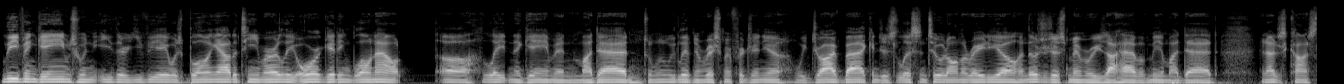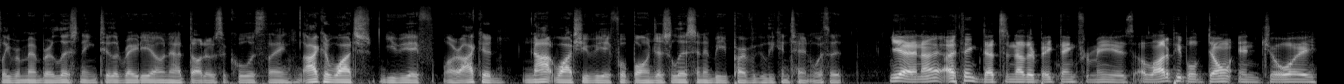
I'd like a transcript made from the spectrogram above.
leaving games when either UVA was blowing out a team early or getting blown out uh, late in the game, and my dad, when we lived in Richmond, Virginia, we drive back and just listen to it on the radio, and those are just memories I have of me and my dad, and I just constantly remember listening to the radio, and I thought it was the coolest thing. I could watch UVA, or I could not watch UVA football and just listen and be perfectly content with it. Yeah, and I, I think that's another big thing for me is a lot of people don't enjoy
